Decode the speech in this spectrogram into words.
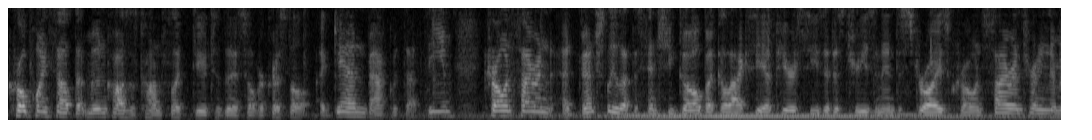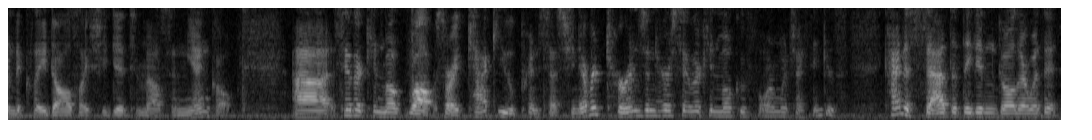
Crow points out that Moon causes conflict due to the Silver Crystal. Again, back with that theme. Crow and Siren eventually let the Senshi go, but Galaxia appears, sees it as treason, and destroys Crow and Siren, turning them into clay dolls like she did to Mouse and Yenko. Uh, Sailor Kinmoku, well, sorry, Kakyu Princess. She never turns in her Sailor Kinmoku form, which I think is kind of sad that they didn't go there with it.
